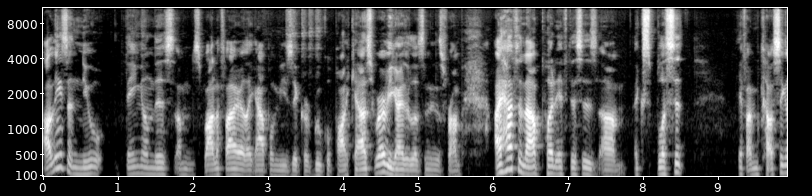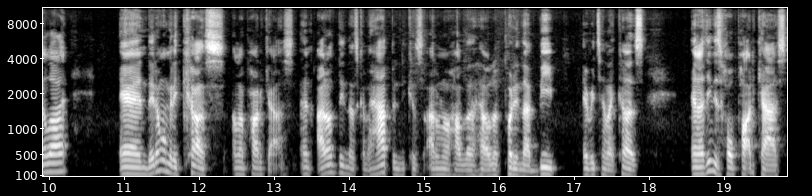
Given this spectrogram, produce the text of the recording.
I think it's a new thing on this um Spotify or like Apple Music or Google Podcasts, wherever you guys are listening to this from. I have to now put if this is um explicit, if I'm cussing a lot, and they don't want me to cuss on a podcast, and I don't think that's gonna happen because I don't know how the hell to put in that beep every time I cuss, and I think this whole podcast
